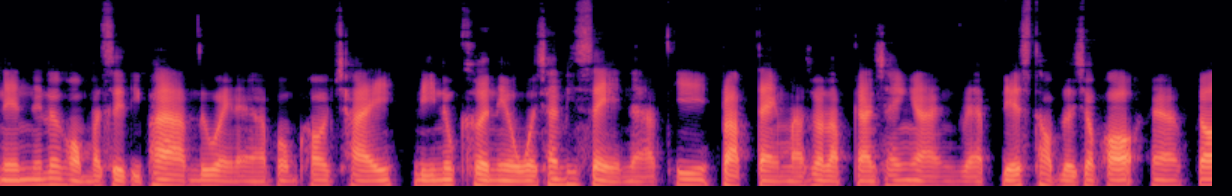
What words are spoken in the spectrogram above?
เน้นในเรื่องของประสิทธิภาพด้วยนะครับผมเขาใช้ Linux kernel เวอร์ชันพิเศษนะครับที่ปรับแต่งมาสำหรับการใช้งานแบบเดสก์ท็อปโดยเฉพาะนะครับก็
